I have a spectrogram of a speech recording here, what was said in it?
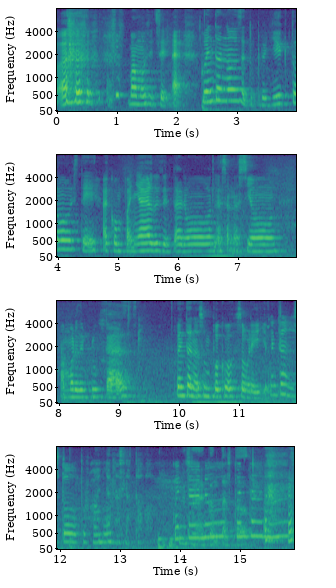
Vamos, Itzel. Ah, cuéntanos de tu proyecto, este, acompañar desde el tarot, la sanación, amor de brujas. Cuéntanos un poco sobre ello. Cuéntanos todo, por favor. Cuéntanoslo todo. Cuéntanos, todo. cuéntanos.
